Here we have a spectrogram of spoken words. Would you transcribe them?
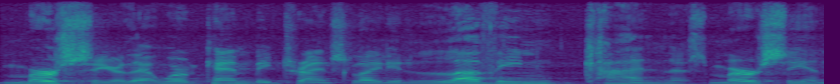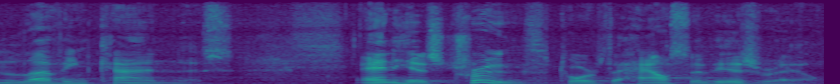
mercy, or that word can be translated loving kindness, mercy and loving kindness, and his truth towards the house of Israel.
